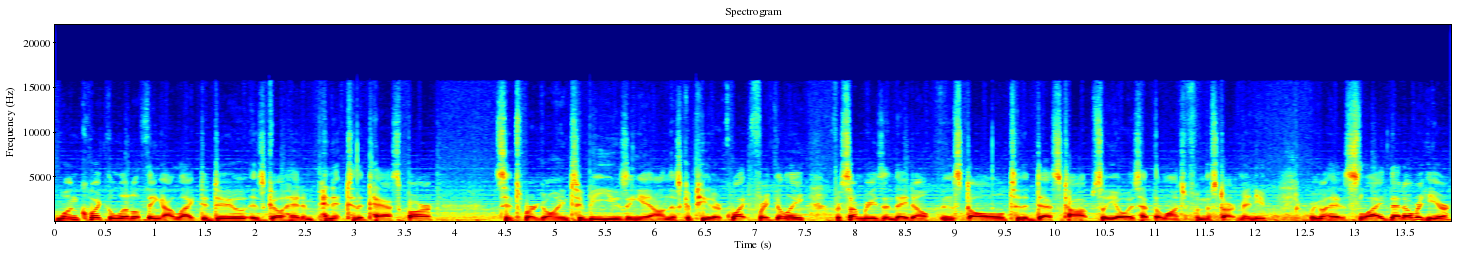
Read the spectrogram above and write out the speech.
One quick little thing I like to do is go ahead and pin it to the taskbar since we're going to be using it on this computer quite frequently. For some reason, they don't install to the desktop, so you always have to launch it from the start menu. We're going to go ahead and slide that over here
